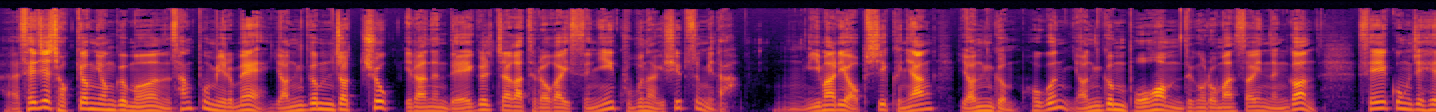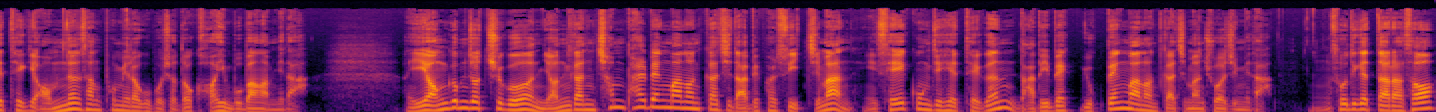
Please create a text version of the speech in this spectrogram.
아, 세제 적격 연금은 상품 이름에 연금저축이라는 네 글자가 들어가 있으니 구분하기 쉽습니다. 음, 이 말이 없이 그냥 연금 혹은 연금보험 등으로만 써 있는 건 세액공제 혜택이 없는 상품이라고 보셔도 거의 무방합니다. 이 연금저축은 연간 1,800만 원까지 납입할 수 있지만 세액공제 혜택은 납입액 600만 원까지만 주어집니다. 음, 소득에 따라서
